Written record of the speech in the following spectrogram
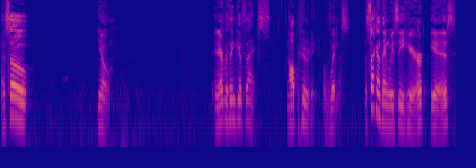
And so, you know, in everything give thanks an opportunity of witness. The second thing we see here is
